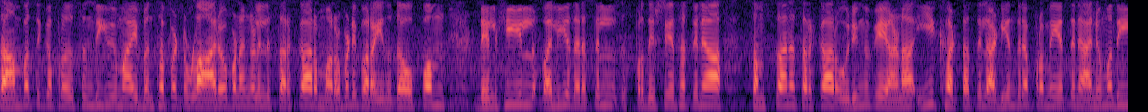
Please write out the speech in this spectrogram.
സാമ്പത്തിക പ്രതിസന്ധിയുമായി ബന്ധപ്പെട്ടുള്ള ആരോപണങ്ങളിൽ സർക്കാർ മറുപടി പറയുന്നത്. ഒപ്പം ഡൽഹിയിൽ വലിയ തരത്തിൽ പ്രതിഷേധത്തിന് സംസ്ഥാന സർക്കാർ ഒരുങ്ങുകയാണ്. ഈ ഘട്ടത്തിൽ അടിയന്തര പ്രമേയത്തിന് അനുമതി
